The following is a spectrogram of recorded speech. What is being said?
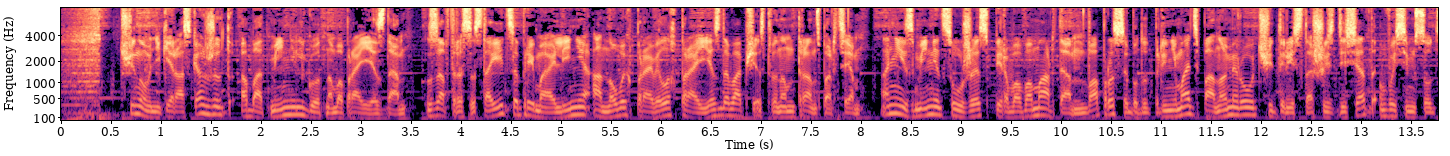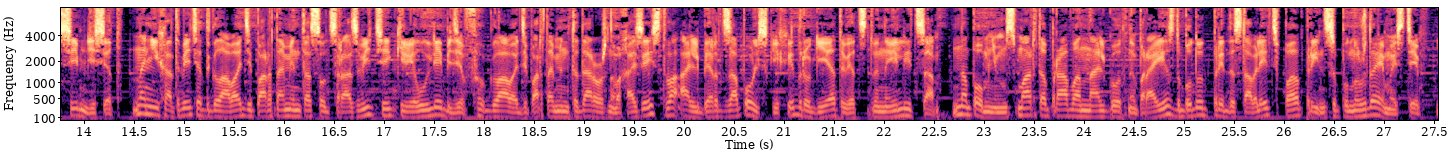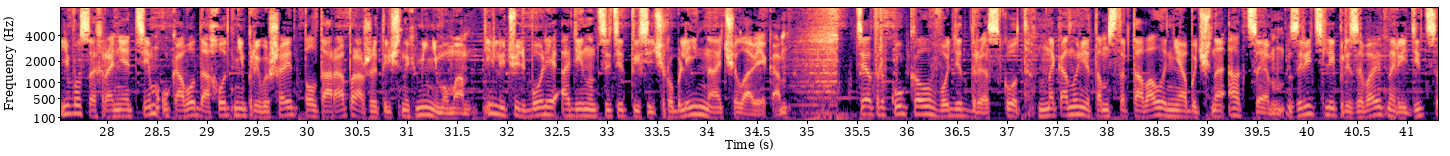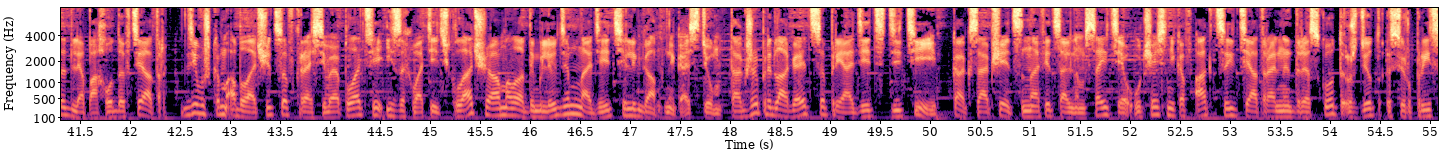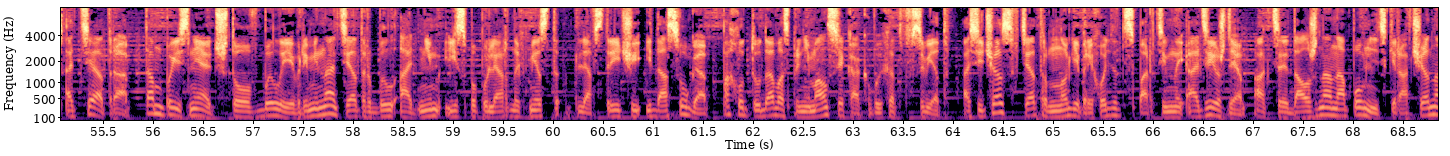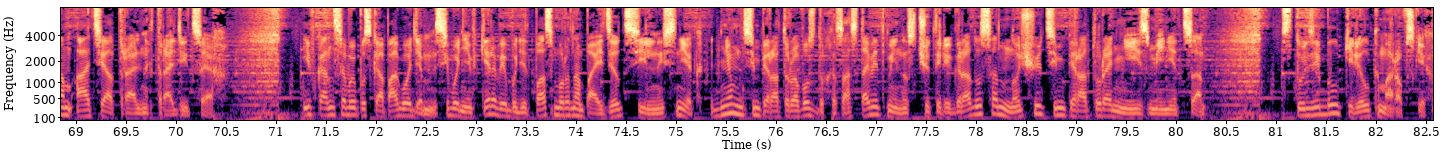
Чиновники расскажут об отмене льготного проезда. Завтра состоится прямая линия о новых правилах проезда в общественном транспорте. Они изменятся уже с 1 марта. Вопросы будут принимать по номеру 460-870. На них ответит глава Департамента соцразвития Кирилл Лебедев, глава Департамента дорожного хозяйства Альберт Запольских и другие ответственные лица. Напомним, с марта право на льготный проезд будут предоставлять по принципу нуждаемости. Его сохранят тем, у кого доход не превышает полтора прожиточных минимума или чуть более 11 тысяч рублей на человека. Театр кукол вводит дресс-код. Накануне там стартовала необычная акция. Зрителей призывают нарядиться для похода в театр. Девушкам облачиться в красивое платье и захватить клатч, а молодым людям надеть элегантный костюм. Также предлагается приодеть детей. Как сообщается на официальном сайте, участников акции театральный дресс-код ждет сюрприз от театра. Там поясняют, что в былые времена театр был одним из популярных мест для встречи и досуга. Поход туда воспринимался как выход в свет. А сейчас в театр многие приходят в спортивной одежде. Акция должна напомнить кировчанам о театральных традициях. И в конце выпуска о погоде. Сегодня в Кирове будет пасмурно, пойдет сильный снег. Днем температура воздуха составит минус 4 градуса, ночью температура не изменится. В студии был Кирилл Комаровских.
